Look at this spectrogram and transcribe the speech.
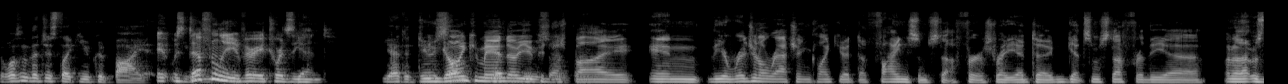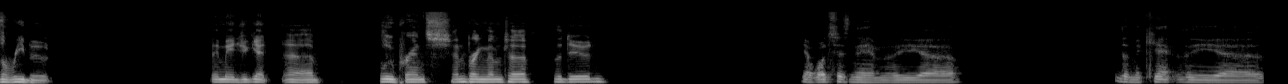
It wasn't that just like you could buy it. It was You- definitely very towards the end. You had to do In Going Commando, you do could just buy in the original Ratchet and Clank. You had to find some stuff first, right? You had to get some stuff for the. uh Oh no, that was the reboot. They made you get uh blueprints and bring them to the dude. yeah what's his name the uh the mechan the uh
